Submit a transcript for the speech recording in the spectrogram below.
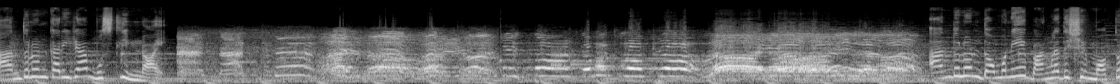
আন্দোলনকারীরা মুসলিম নয়। দমনে বাংলাদেশের মতো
